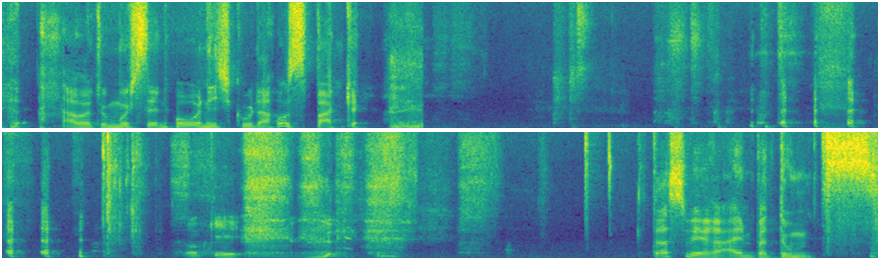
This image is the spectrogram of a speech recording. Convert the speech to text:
Aber du musst den Honig gut ausbacken. Okay. Das wäre ein Badumts.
